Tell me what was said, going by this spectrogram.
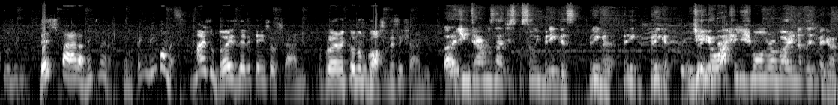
inclusive, disparadamente melhor. Não tem nem conversa. Mas o 2, ele tem seu charme. O problema é que eu não gosto desse charme. Hora de entrarmos na discussão e brigas. Briga, É. briga, briga. O Di- eu acho o Digimon Rumble Arena 2 melhor.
